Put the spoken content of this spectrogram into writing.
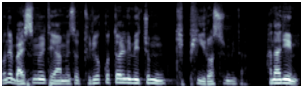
오늘 말씀을 대하면서 두렵고 떨림이 좀 깊이 일었습니다. 하나님,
